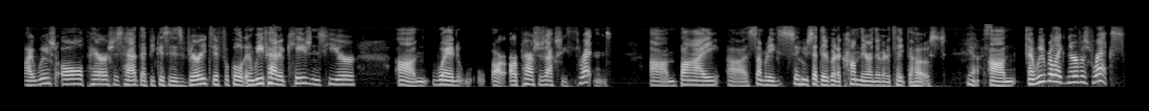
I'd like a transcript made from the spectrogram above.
I wish all parishes had that because it is very difficult. And we've had occasions here um, when our, our parish was actually threatened um, by uh, somebody who said they're going to come there and they're going to take the host. Yes. Um, and we were like nervous wrecks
